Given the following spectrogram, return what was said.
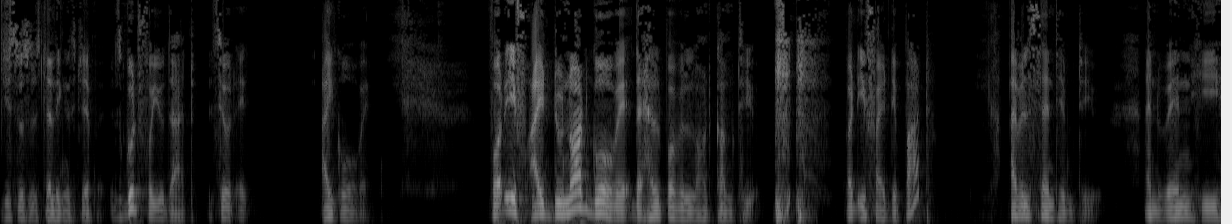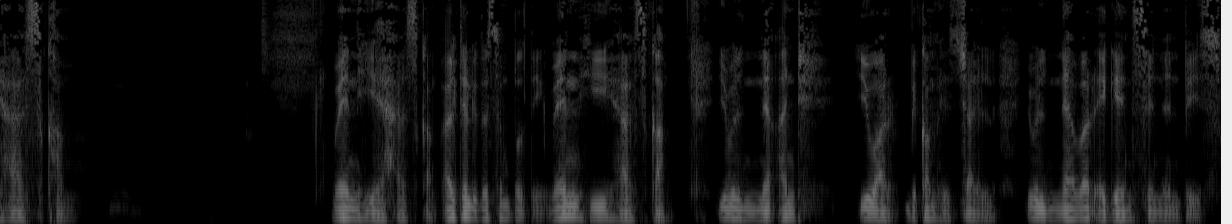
Jesus is telling his disciples, it's good for you that it's your, I go away. For if I do not go away, the helper will not come to you. but if I depart, I will send him to you. And when he has come, when he has come. I'll tell you the simple thing. When he has come, you will, ne- and you are become his child, you will never again sin in peace.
